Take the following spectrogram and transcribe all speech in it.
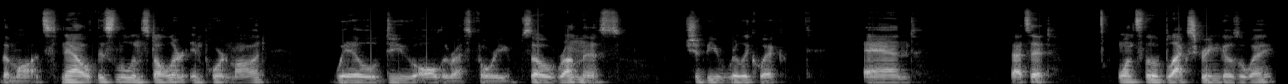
the mods. Now this little installer import mod will do all the rest for you. So run this should be really quick. And that's it. Once the black screen goes away,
